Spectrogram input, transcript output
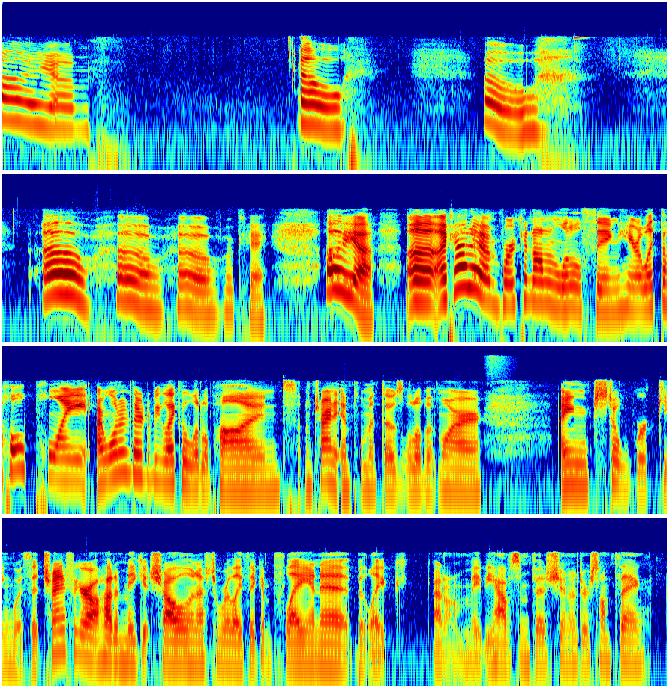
I um Oh. Oh. Oh, oh, oh, okay. Oh yeah, uh, I kind of am working on a little thing here. Like the whole point, I wanted there to be like a little pond. I'm trying to implement those a little bit more. I'm still working with it, trying to figure out how to make it shallow enough to where like they can play in it, but like I don't know, maybe have some fish in it or something.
